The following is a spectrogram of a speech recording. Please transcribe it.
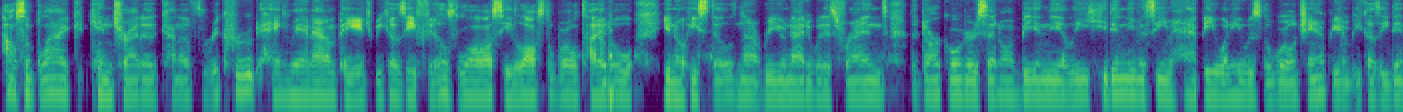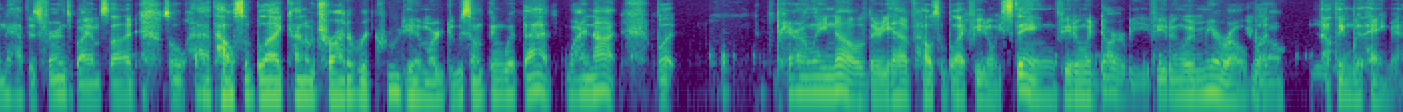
House of Black can try to kind of recruit Hangman Adam Page because he feels lost. He lost the world title. You know, he still is not reunited with his friends. The Dark Order said on being the elite, he didn't even seem happy when he was the world champion because he didn't have his friends by his side. So have House of Black kind kind of try to recruit him or do something with that. Why not? But apparently, no. There you have House of Black feuding with Sting, feuding with Darby, feuding with Miro, but nothing with Hangman.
